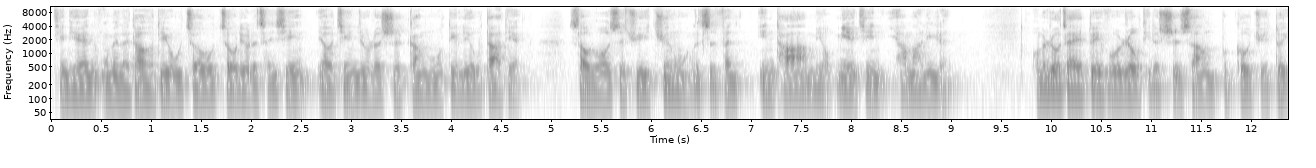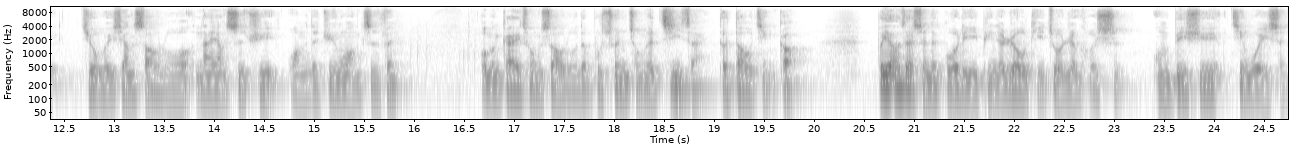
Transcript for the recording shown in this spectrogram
今天我们来到第五周周六的晨星，要进入的是纲目第六大点。扫罗失去君王的职分，因他没有灭尽亚玛利人。我们若在对付肉体的事上不够绝对，就会像扫罗那样失去我们的君王之分。我们该从扫罗的不顺从的记载得到警告。不要在神的国里凭着肉体做任何事。我们必须敬畏神，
